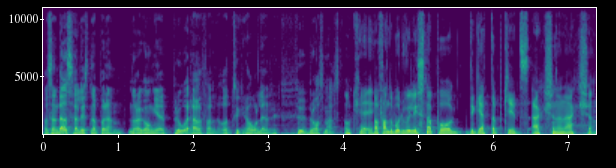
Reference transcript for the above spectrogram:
Och sen dess har jag lyssnat på den några gånger per år i alla fall och tycker det håller hur bra som helst. Okej. Vad fan, då borde vi lyssna på The Get Up Kids Action and Action.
